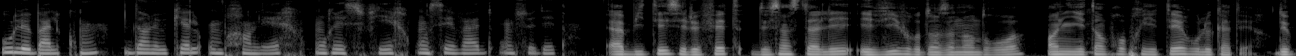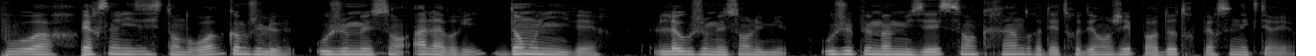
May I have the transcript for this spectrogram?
ou le balcon dans lequel on prend l'air, on respire, on s'évade, on se détend. Habiter, c'est le fait de s'installer et vivre dans un endroit en y étant propriétaire ou locataire. De pouvoir personnaliser cet endroit comme je le veux, où je me sens à l'abri, dans mon univers, là où je me sens le mieux, où je peux m'amuser sans craindre d'être dérangé par d'autres personnes extérieures,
